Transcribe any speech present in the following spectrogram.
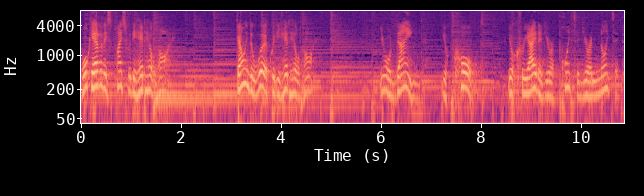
Walk out of this place with your head held high. Go to work with your head held high. You're ordained. You're called. You're created. You're appointed. You're anointed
